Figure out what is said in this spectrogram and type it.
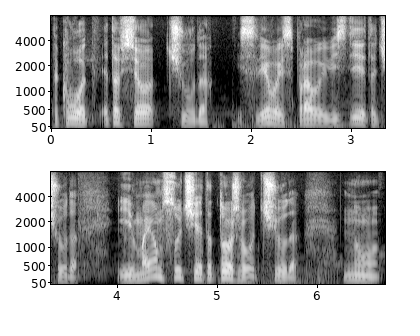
Так вот, это все чудо. И слева, и справа, и везде это чудо. И в моем случае это тоже вот чудо. Ну,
